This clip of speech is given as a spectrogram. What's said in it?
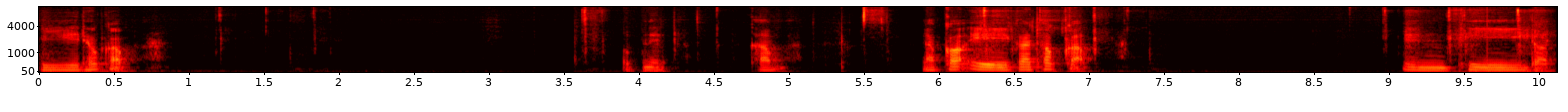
b เท่ากับลบหนึ่งครับ แล้วก็ a ก็เท่ากับ np dot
